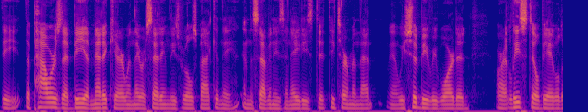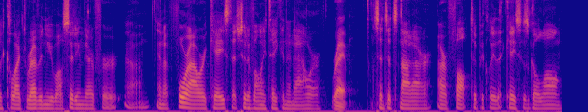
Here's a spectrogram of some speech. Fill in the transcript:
the the powers that be at Medicare when they were setting these rules back in the in the 70s and 80s de- determined that you know, we should be rewarded or at least still be able to collect revenue while sitting there for um, in a four hour case that should have only taken an hour Right. Since it's not our, our fault typically that cases go long.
